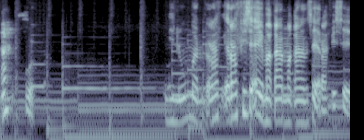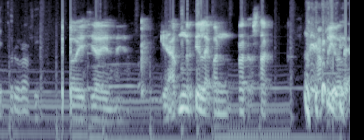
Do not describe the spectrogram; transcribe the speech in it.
Hah? Minuman, Raffi, Raffi sih, eh makanan makanan saya Raffi sih, turu Raffi. Oh iya iya iya. Oke, aku ngerti lek kon stuck. Aku ya lek.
